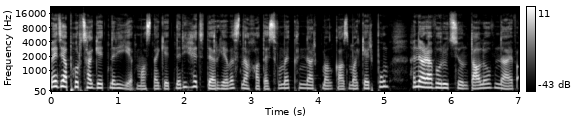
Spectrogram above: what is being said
մեդիա փորձագետների եւ մասնագետների հետ դեռևս նախատեսվում է քննարկման կազմակերպում հնարավորություն տալով նաեւ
